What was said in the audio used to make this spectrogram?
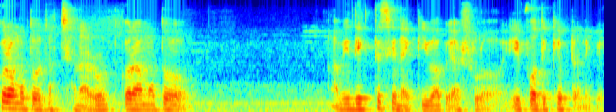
করার মতো যাচ্ছে না। রোধ করার মতো আমি দেখতেছি না কীভাবে আসলে এই পদক্ষেপটা নেবে।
